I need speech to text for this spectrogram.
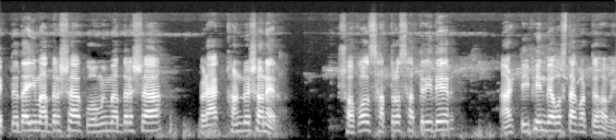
ইবতেদায়ী মাদ্রাসা, কৌমি মাদ্রাসা প্রাক ফাউন্ডেশনের সকল ছাত্রছাত্রীদের আর টিফিন ব্যবস্থা করতে হবে।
